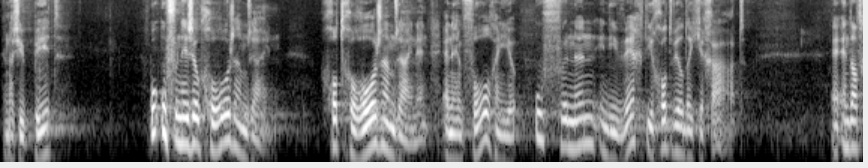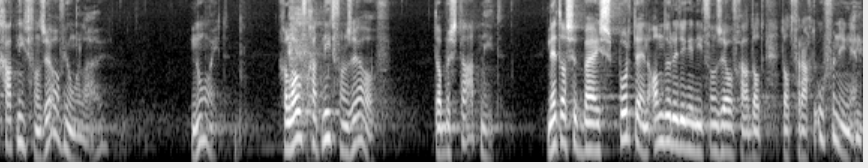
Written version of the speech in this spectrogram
En als je bidt. Oefenen is ook gehoorzaam zijn. God gehoorzaam zijn en, en hem volgen en je oefenen in die weg die God wil dat je gaat. En, en dat gaat niet vanzelf, jongelui. Nooit. Geloof gaat niet vanzelf. Dat bestaat niet. Net als het bij sporten en andere dingen niet vanzelf gaat, dat, dat vraagt oefening. En,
